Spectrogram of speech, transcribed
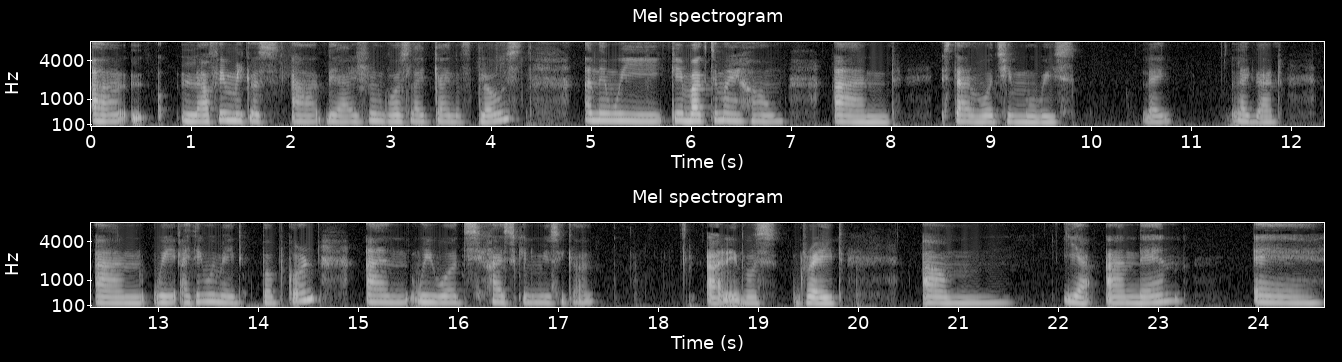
uh laughing because uh the ice rink was like kind of closed. And then we came back to my home and started watching movies like like that and we I think we made popcorn and we watched High School Musical. And it was great. Um yeah and then uh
